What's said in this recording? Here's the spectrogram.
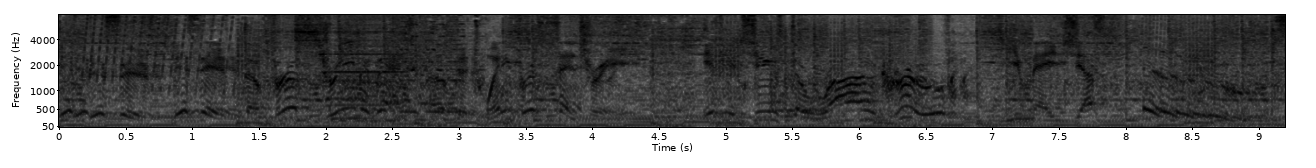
This is this is the first dream event of the 21st century. If you choose the wrong groove, you may just lose.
